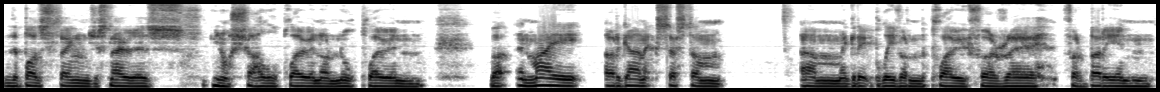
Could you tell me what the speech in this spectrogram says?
the buzz thing just now is you know shallow ploughing or no ploughing, but in my organic system, I'm a great believer in the plough for uh, for burying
